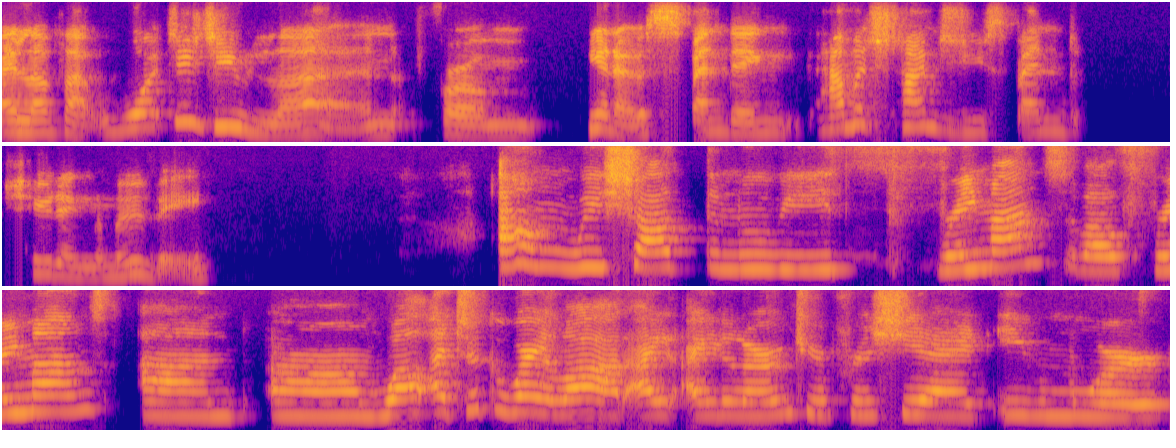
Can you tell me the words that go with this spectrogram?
I love that. What did you learn from, you know, spending how much time did you spend shooting the movie? Um, we shot the movie three months, about three months, and um, well, I took away a lot. I I learned to appreciate even more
